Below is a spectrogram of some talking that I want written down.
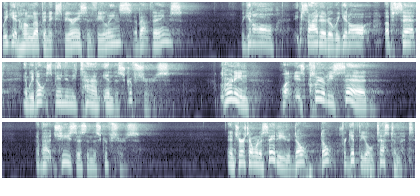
we get hung up in experience and feelings about things. We get all excited or we get all upset and we don't spend any time in the scriptures learning what is clearly said about Jesus in the scriptures. In church, I want to say to you don't, don't forget the Old Testament.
